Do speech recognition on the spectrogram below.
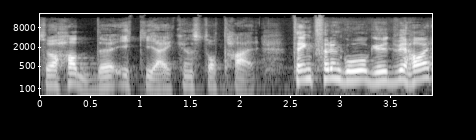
så hadde ikke jeg kunnet stått her. Tenk for en god Gud vi har.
